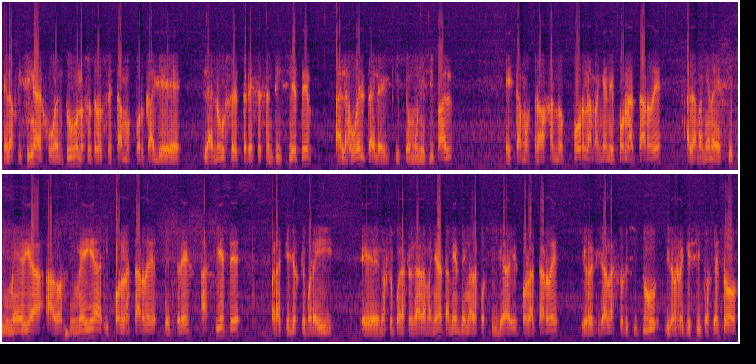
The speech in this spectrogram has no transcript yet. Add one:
en la oficina de juventud. Nosotros estamos por calle Lanuce 367, a la vuelta del edificio municipal. Estamos trabajando por la mañana y por la tarde, a la mañana de 7 y media a 2 y media y por la tarde de 3 a 7, para aquellos que por ahí eh, no se puede acercar a la mañana, también tenga la posibilidad de ir por la tarde y retirar la solicitud y los requisitos. Estos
